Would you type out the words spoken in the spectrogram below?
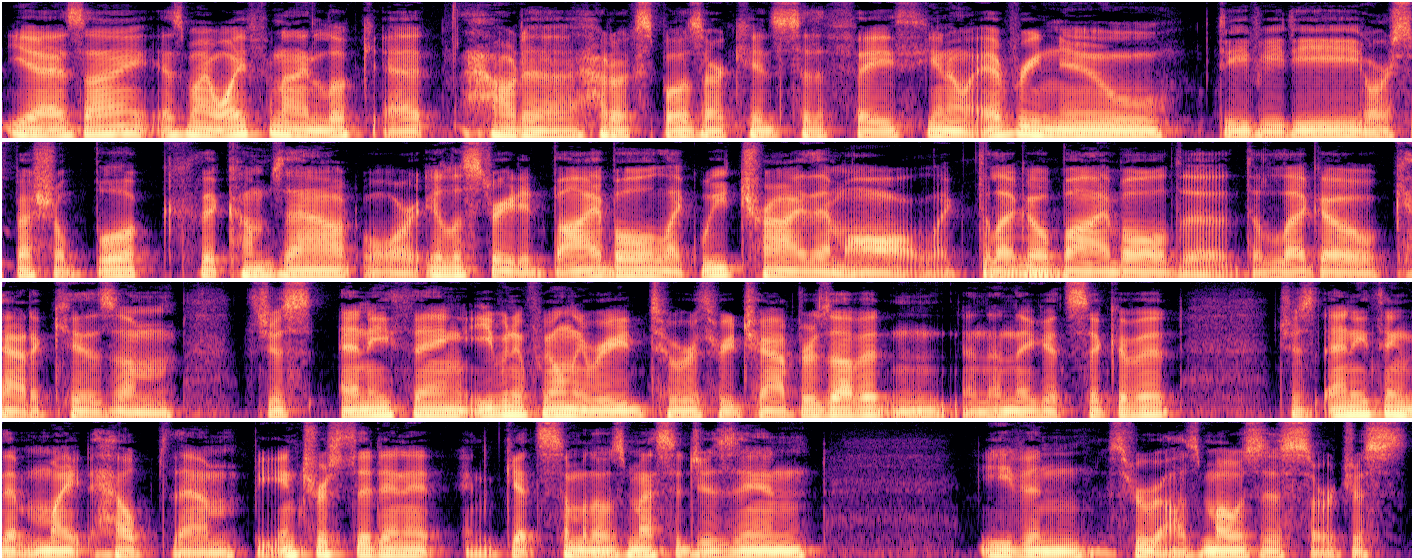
Yeah, as I as my wife and I look at how to how to expose our kids to the faith, you know, every new DVD or special book that comes out or illustrated Bible, like we try them all, like the Lego mm-hmm. Bible, the the Lego Catechism, just anything, even if we only read two or three chapters of it and, and then they get sick of it, just anything that might help them be interested in it and get some of those messages in, even through osmosis or just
